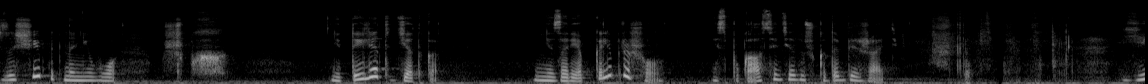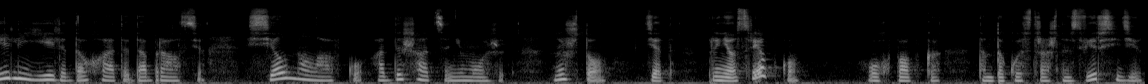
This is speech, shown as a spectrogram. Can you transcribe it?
защипит на него. Шпх! Не ты ли это, детка? Не за репкой ли пришел? Испугался дедушка добежать. Еле-еле до хаты добрался, сел на лавку, отдышаться не может. Ну что, дед, принес репку? Ох, бабка, там такой страшный зверь сидит,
